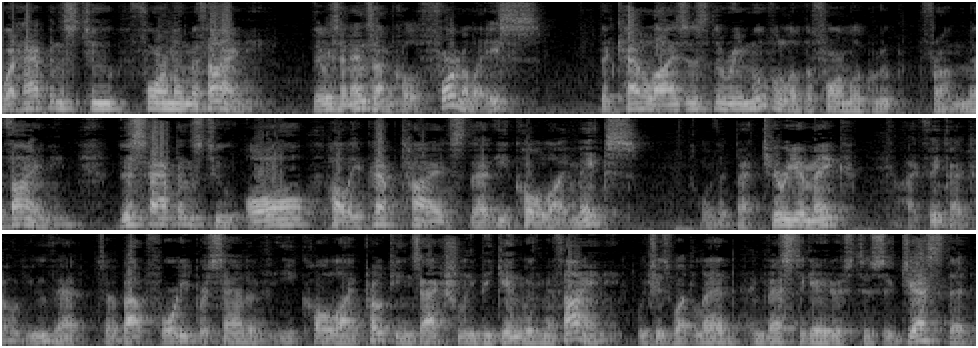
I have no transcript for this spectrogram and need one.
what happens to formylmethionine. There is an enzyme called formylase that catalyzes the removal of the formyl group from methionine. This happens to all polypeptides that E. coli makes or that bacteria make. I think I told you that about 40% of E. coli proteins actually begin with methionine, which is what led investigators to suggest that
